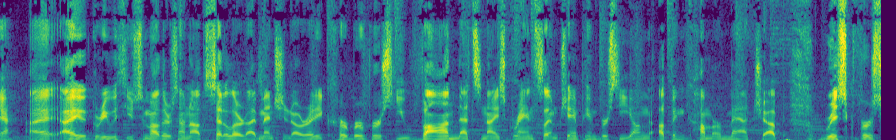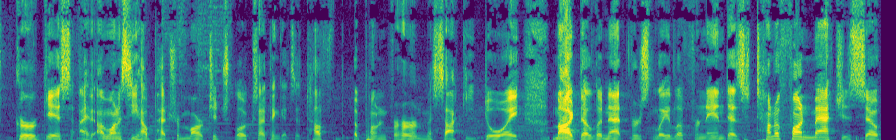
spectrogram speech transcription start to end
Yeah, I, I agree with you. Some others on upset alert I mentioned already. Kerber versus Juvan. That's a nice Grand Slam champion versus young up and comer matchup. Riske versus Goerges. I, I want to see how Petra Martic looks. I think it's a tough opponent for her. And Misaki Doi. Magda Linette versus Leylah Fernandez. A ton of fun matches. So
